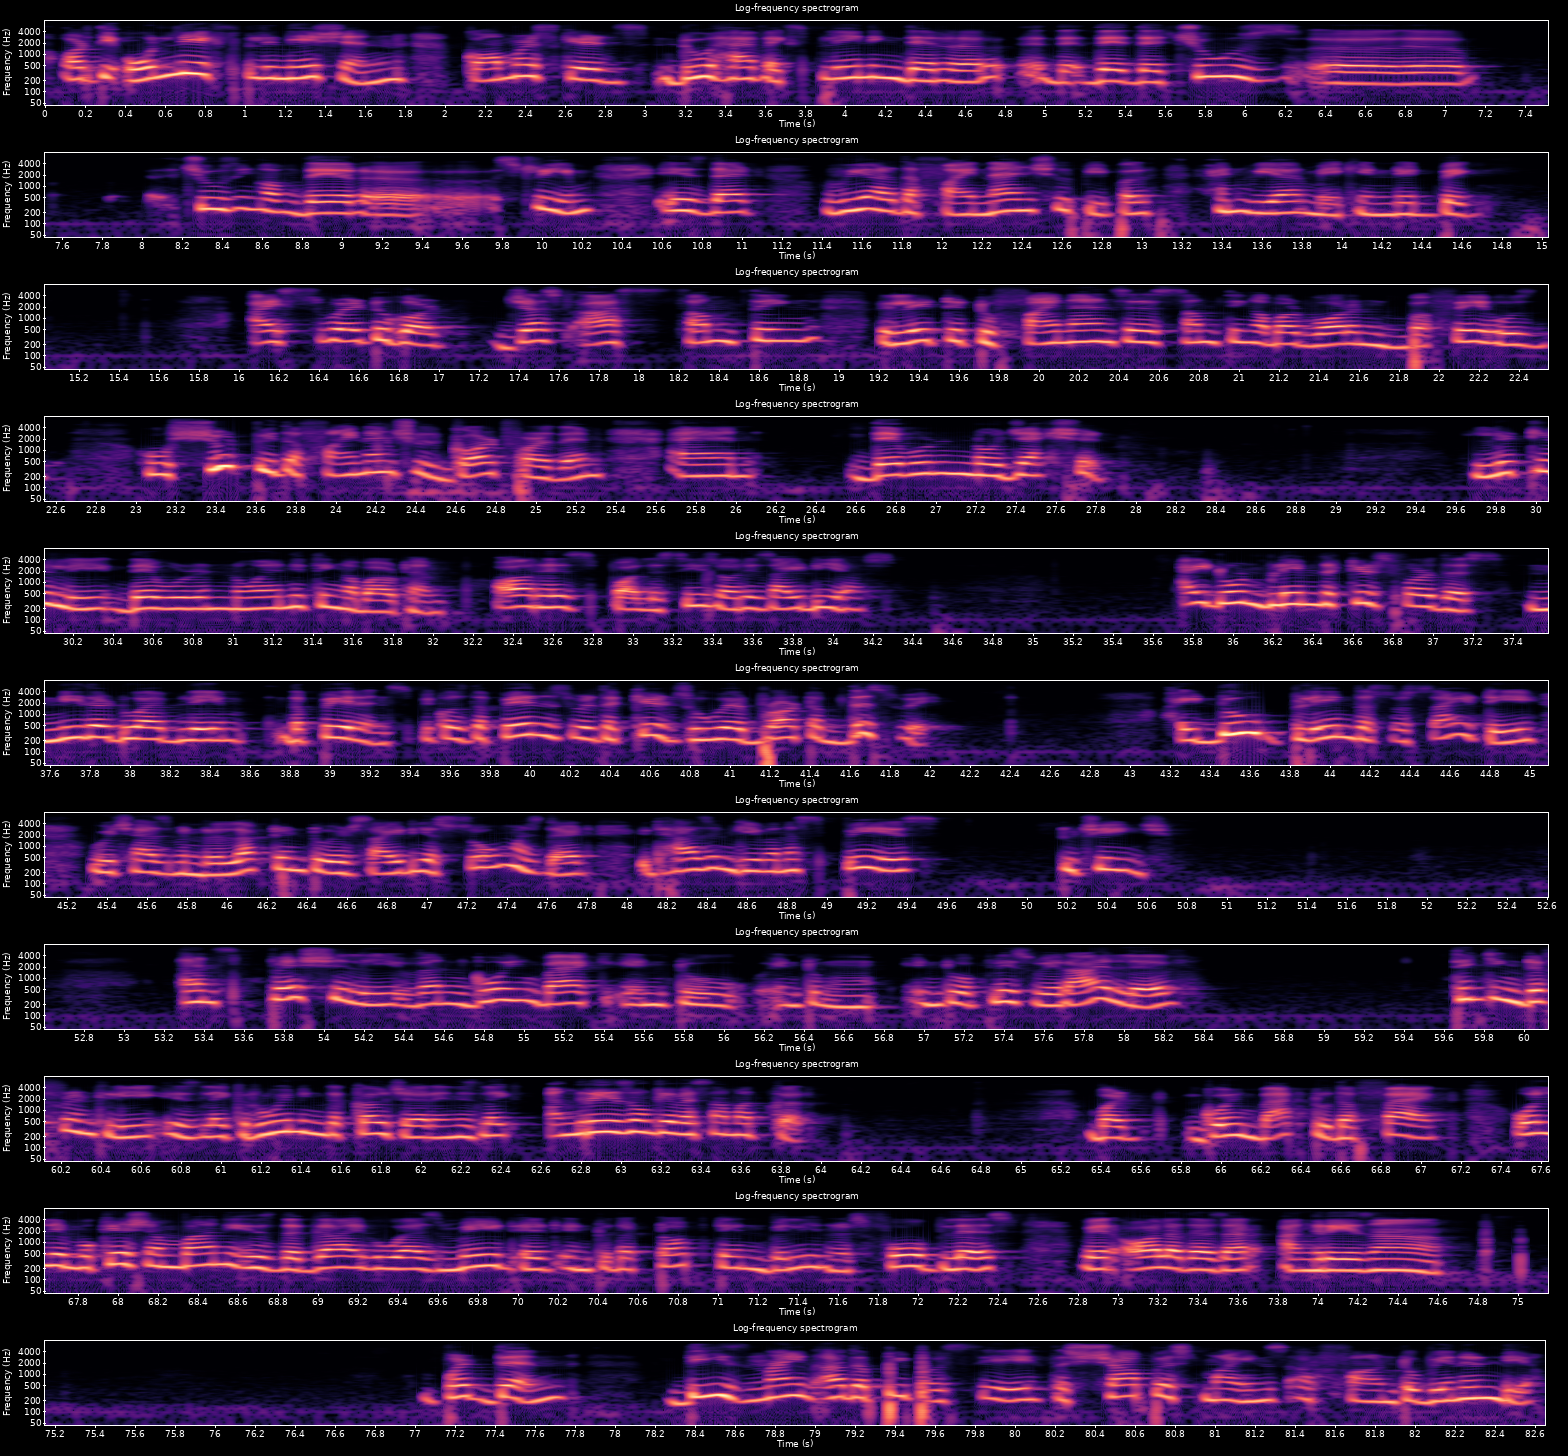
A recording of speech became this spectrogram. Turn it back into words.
or the only explanation commerce kids do have explaining their uh, they, they, choose uh, choosing of their uh, stream is that we are the financial people and we are making it big. I swear to god just ask something related to finances something about warren buffett who's who should be the financial god for them and they wouldn't know jack shit literally they wouldn't know anything about him or his policies or his ideas I don't blame the kids for this, neither do I blame the parents because the parents were the kids who were brought up this way. I do blame the society which has been reluctant to its ideas so much that it hasn't given us space to change. And especially when going back into into into a place where I live, thinking differently is like ruining the culture and is like अंग्रेजों के वैसा मत कर but going back to the fact, only Mukesh Ambani is the guy who has made it into the top 10 billionaires Forbes list, where all others are Angreza. But then, these nine other people say the sharpest minds are found to be in India.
